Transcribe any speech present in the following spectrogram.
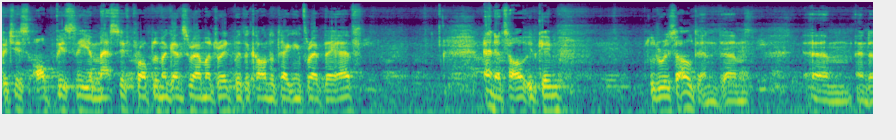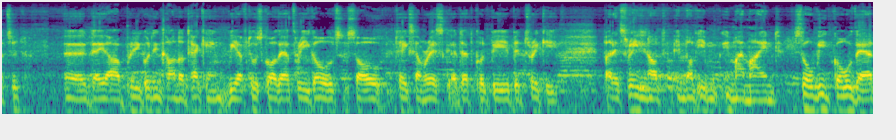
which is obviously a massive problem against Real Madrid with the counter-attacking threat they have. And that's how it came to the result, and um, um, and that's it. Uh, they are pretty good in counter-attacking. We have to score their three goals, so take some risk. Uh, that could be a bit tricky, but it's really not not even in my mind. So we go there.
